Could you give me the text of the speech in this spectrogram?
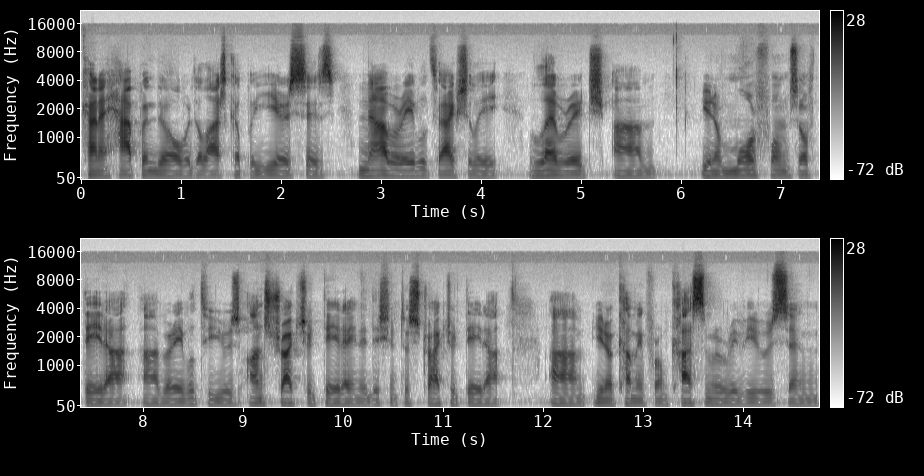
kind of happen though over the last couple of years is now we're able to actually leverage um, you know more forms of data. Uh, we're able to use unstructured data in addition to structured data. Um, you know, coming from customer reviews and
